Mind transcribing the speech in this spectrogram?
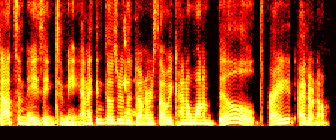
That's amazing to me. And I think those are yeah. the donors that we kind of want to build, right? I don't know.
